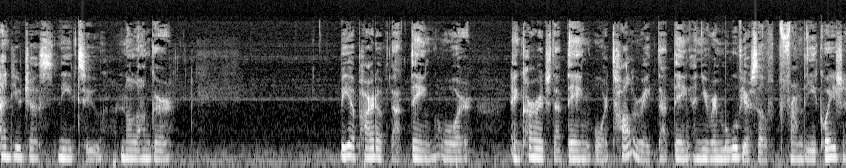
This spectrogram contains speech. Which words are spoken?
And you just need to no longer be a part of that thing or encourage that thing or tolerate that thing and you remove yourself from the equation.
